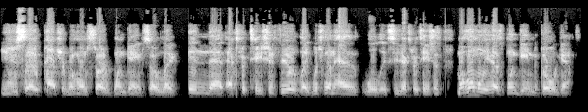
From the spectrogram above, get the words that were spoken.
You said Patrick Mahomes started one game, so like in that expectation field, like which one has will exceed expectations? Mahomes only has one game to go against.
